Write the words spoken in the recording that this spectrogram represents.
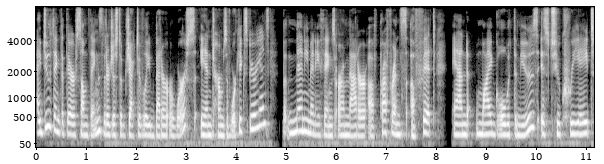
I do think that there are some things that are just objectively better or worse in terms of work experience, but many, many things are a matter of preference, of fit. And my goal with the Muse is to create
